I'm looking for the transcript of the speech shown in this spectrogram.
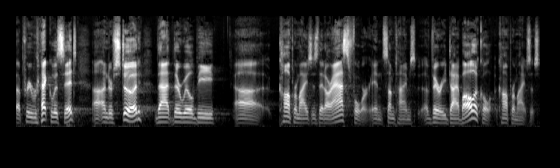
a prerequisite uh, understood that there will be uh, compromises that are asked for, and sometimes uh, very diabolical compromises.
